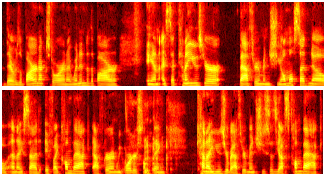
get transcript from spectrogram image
there was a bar next door, and I went into the bar and I said, Can I use your bathroom? And she almost said no. And I said, If I come back after and we order something, can I use your bathroom? And she says, Yes, come back.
